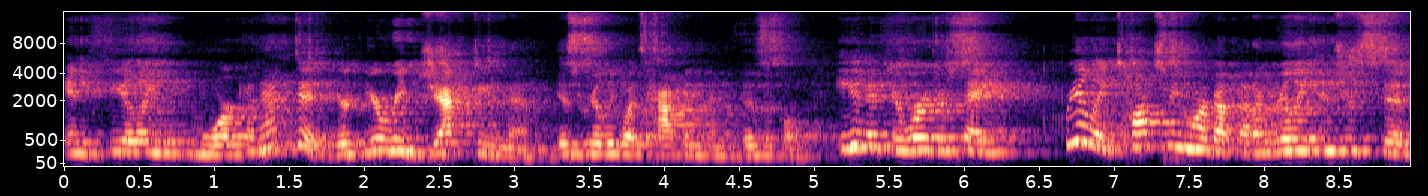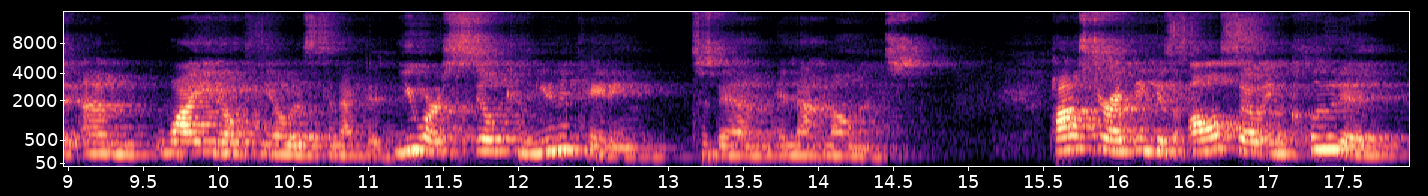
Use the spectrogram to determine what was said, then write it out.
in feeling more connected. You're, you're rejecting them, is really what's happening in the physical. Even if your words are saying, Really, talk to me more about that. I'm really interested um, why you don't feel as connected. You are still communicating to them in that moment. Posture, I think, is also included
